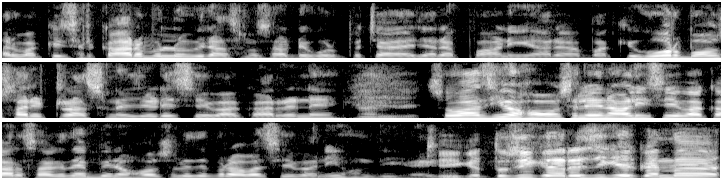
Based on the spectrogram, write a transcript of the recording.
ਔਰ ਬਾਕੀ ਸਰਕਾਰ ਵੱਲੋਂ ਵੀ ਰਾਸ਼ਨ ਸਾਡੇ ਕੋਲ ਪਹੁੰਚਾਇਆ ਜਾ ਰਿਹਾ ਪਾਣੀ ਆ ਰਿਹਾ। ਬਾਕੀ ਹੋਰ ਬਹੁਤ ਸਾਰੇ ਟਰੱਸਟ ਨੇ ਜਿਹੜੇ ਸੇਵਾ ਕਰ ਰਹੇ ਨੇ। ਹਾਂਜੀ। ਸੋ ਅਸੀਂ ਹੌਸਲੇ ਨਾਲ ਹੀ ਸੇਵਾ ਕਰ ਸਕਦੇ ਹਾਂ ਬਿਨਾਂ ਹੌਸਲੇ ਦੇ ਭਰਾਵਾ ਸੇਵਾ ਨਹੀਂ ਹੁੰਦੀ ਹੈਗੀ। ਠੀਕ ਹੈ। ਤੁਸੀਂ ਕਹਿ ਰਹੇ ਸੀਗੇ ਕਹਿੰਦਾ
